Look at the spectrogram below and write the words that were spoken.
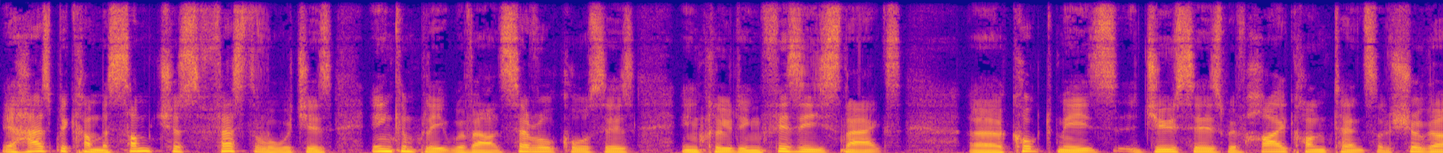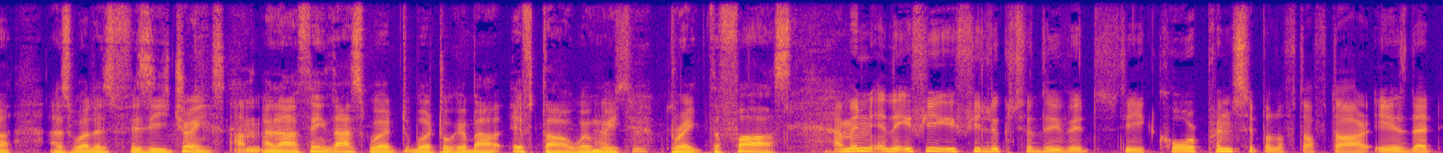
it has become a sumptuous festival which is incomplete without several courses, including fizzy snacks. Uh, cooked meats, juices with high contents of sugar, as well as fizzy drinks, Um, and I think that's what we're talking about iftar when we break the fast. I mean, if you if you look to the the core principle of the iftar is that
